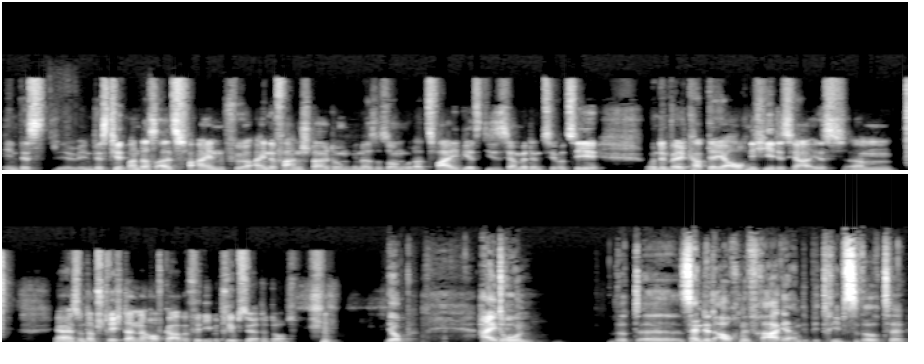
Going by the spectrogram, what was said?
investiert man das als Verein für eine Veranstaltung in der Saison oder zwei, wie jetzt dieses Jahr mit dem COC und dem Weltcup, der ja auch nicht jedes Jahr ist? Ähm, ja, ist unterm Strich dann eine Aufgabe für die Betriebswirte dort. Job. Heidrun wird, äh, sendet auch eine Frage an die Betriebswirte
